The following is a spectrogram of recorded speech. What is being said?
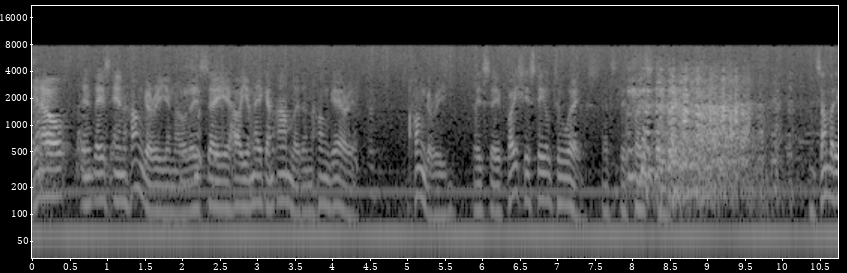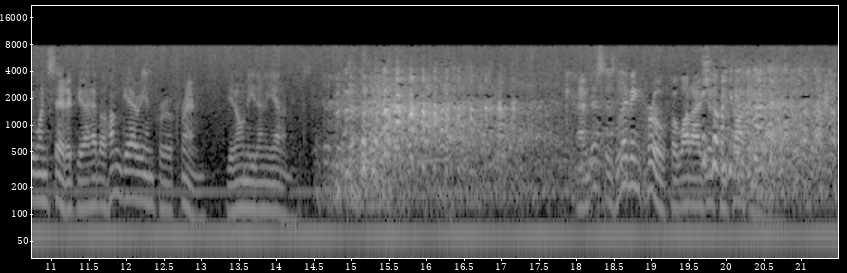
You know, in, they, in Hungary, you know, they say how you make an omelet in Hungary. Hungary. They say first you steal two eggs. That's the first and somebody once said, if you have a Hungarian for a friend, you don't need any enemies. and this is living proof of what I've just been talking about.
